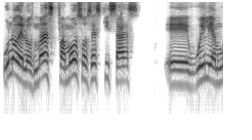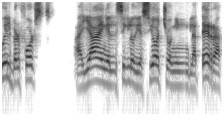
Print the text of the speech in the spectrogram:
Uno de los más famosos es quizás eh, William Wilberforce, allá en el siglo XVIII en Inglaterra.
